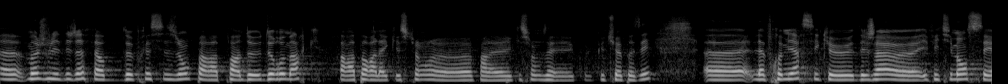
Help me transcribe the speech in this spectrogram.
Euh, moi, je voulais déjà faire deux précisions, par, enfin deux, deux remarques par rapport à la question, euh, enfin la question que, tu as posée. Euh, la première, c'est que déjà, euh, effectivement, c'est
